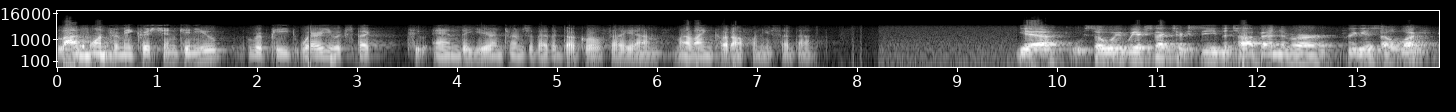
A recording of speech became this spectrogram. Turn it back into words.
Last one for me. Christian, can you repeat where you expect to end the year in terms of EBITDA growth? I um my line cut off when you said that. Yeah. So we expect to exceed the top end of our previous outlook.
